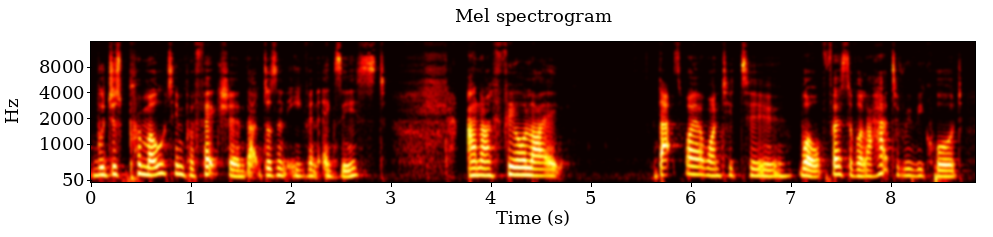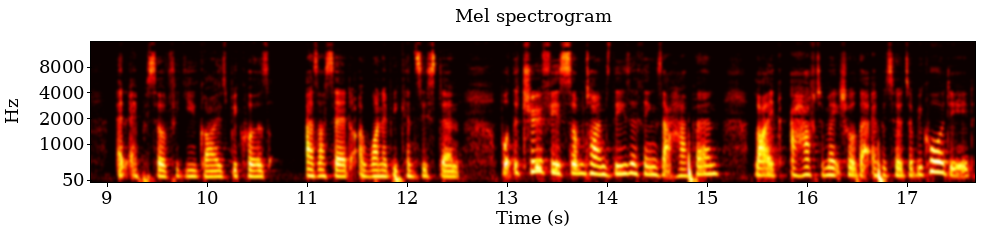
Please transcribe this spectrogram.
we're just promoting perfection that doesn't even exist. And I feel like that's why I wanted to. Well, first of all, I had to re record an episode for you guys because as I said, I want to be consistent. But the truth is, sometimes these are things that happen. Like, I have to make sure that episodes are recorded.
